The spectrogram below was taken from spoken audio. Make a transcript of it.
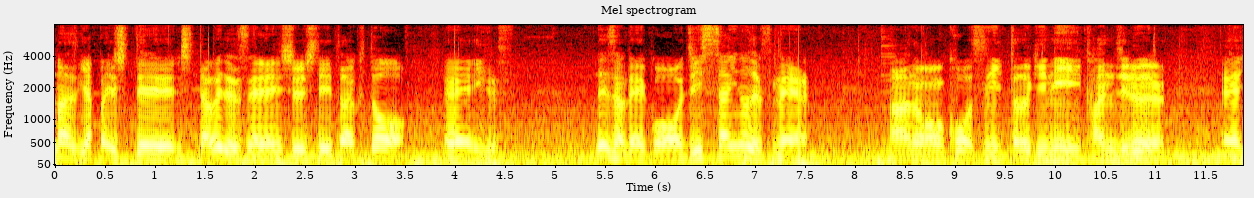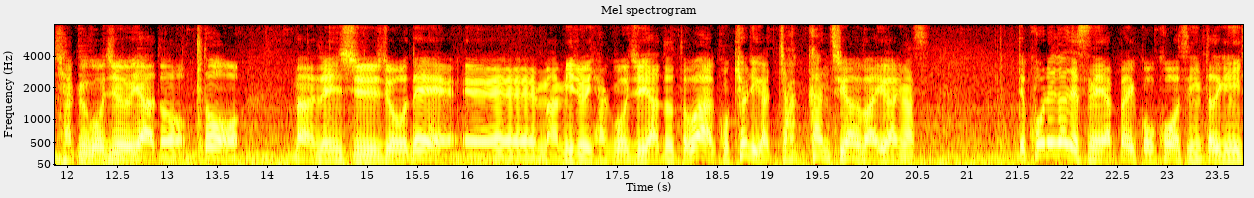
まあ、やっぱり知って知った上でですね練習していただくと、えー、いいです。ですのでこう実際のですねあのコースに行った時に感じるえー、150ヤードと、まあ、練習場で、えー、まあ、見る150ヤードとはこう距離が若干違う場合があります。でこれがですねやっぱりこうコースに行った時に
